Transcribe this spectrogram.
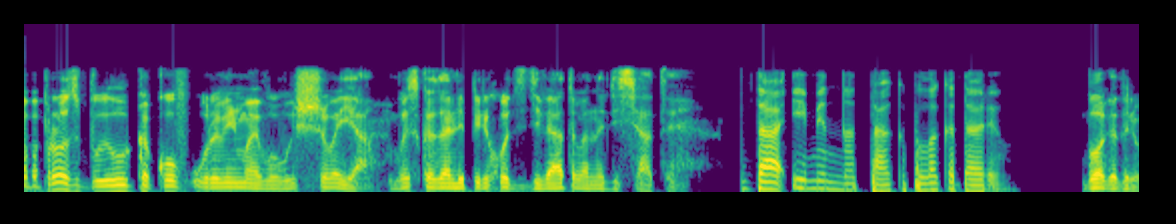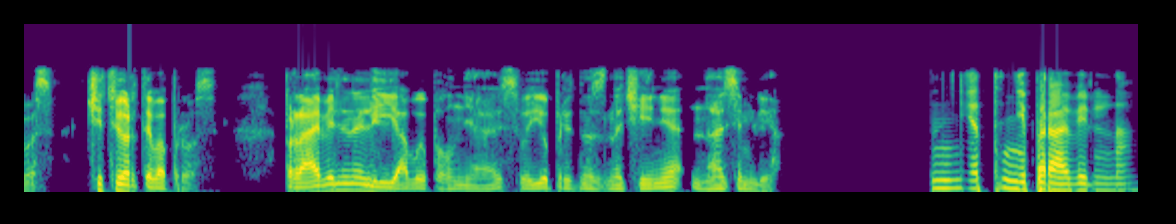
Вопрос был, каков уровень моего высшего Я? Вы сказали переход с 9 на 10. Да, именно так. Благодарю. Благодарю вас. Четвертый вопрос. Правильно ли я выполняю свое предназначение на Земле? Нет, неправильно.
